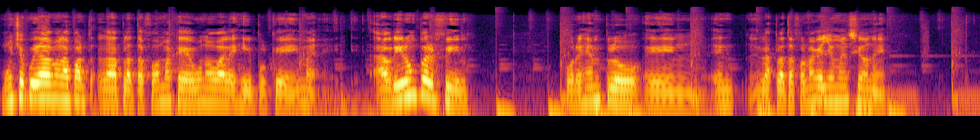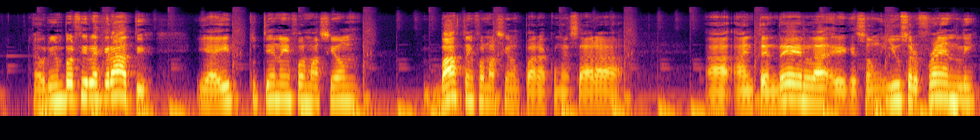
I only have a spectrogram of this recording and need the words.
Mucho cuidado con la, plataforma que uno va a elegir porque abrir un perfil, por ejemplo, en, en, en la plataforma que yo mencioné, abrir un perfil es gratis y ahí tú tienes información, basta información para comenzar a, a, entenderla, eh, que son user friendly,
